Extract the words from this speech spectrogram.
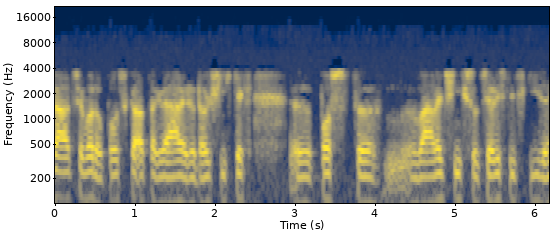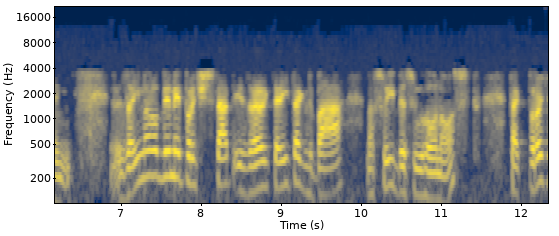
dál třeba do Polska a tak dále, do dalších těch eh, postválečných socialistických zemí. Zajímalo by mi, proč stát Izrael, který tak dbá na svoji bezúhonost, tak proč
